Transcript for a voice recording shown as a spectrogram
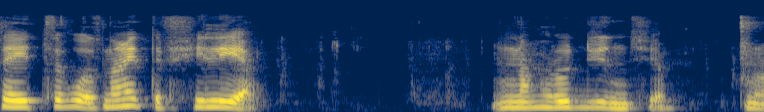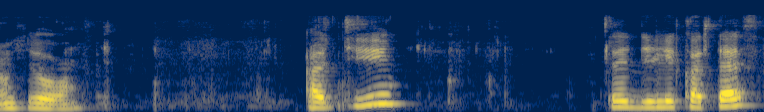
Яйцево, знаєте, філе на грудинці. А ці це делікатес.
